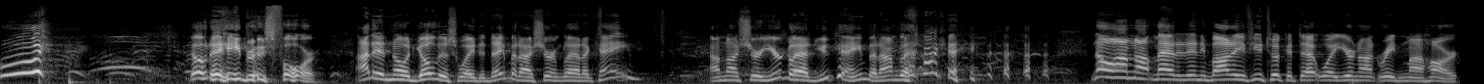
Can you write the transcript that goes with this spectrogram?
Whoo! Go to Hebrews 4. I didn't know it'd go this way today, but I sure am glad I came. I'm not sure you're glad you came, but I'm glad I came. No, I'm not mad at anybody. If you took it that way, you're not reading my heart.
